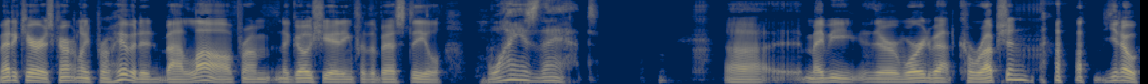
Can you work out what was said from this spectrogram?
Medicare is currently prohibited by law from negotiating for the best deal. Why is that? Uh, maybe they're worried about corruption. you know,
